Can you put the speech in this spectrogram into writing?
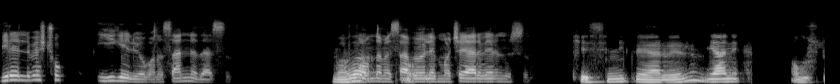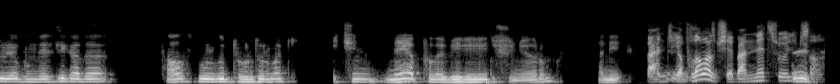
1.55 çok iyi geliyor bana. Sen ne dersin? Valla Kuponda mesela böyle bir maça yer verir misin? kesinlikle yer veririm. Yani Avusturya Bundesliga'da Salzburg'u durdurmak için ne yapılabilir düşünüyorum. Hani Bence yapılamaz bir şey. Ben net söyleyeyim Evet. sana.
